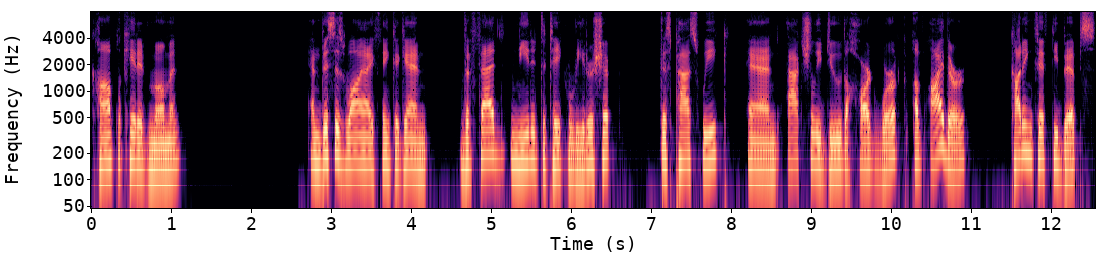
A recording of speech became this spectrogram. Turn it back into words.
complicated moment. And this is why I think, again, the Fed needed to take leadership this past week and actually do the hard work of either cutting 50 bips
